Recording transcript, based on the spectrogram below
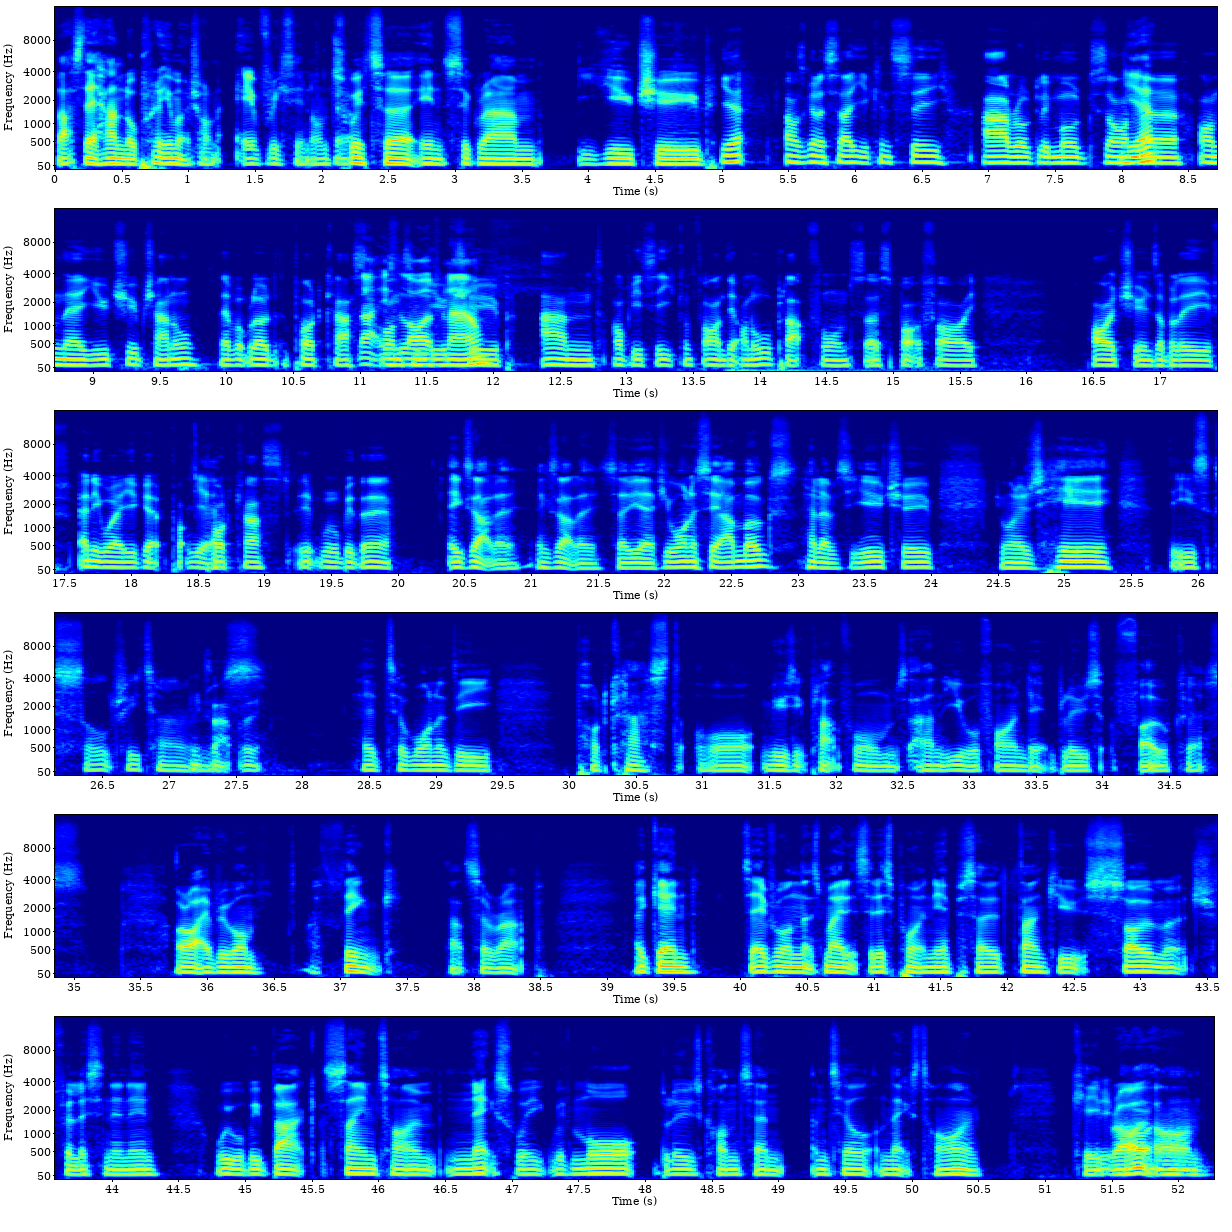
That's their handle pretty much on everything on Yeah. Twitter, Instagram, YouTube. Yeah, I was going to say you can see our ugly mugs on Yeah. uh, on their YouTube channel. They've uploaded the podcast That onto YouTube, now. and obviously you can find it on all platforms. So Spotify, iTunes, I believe, anywhere you get po- Yeah. podcast, it will be there. Exactly, exactly. So yeah, if you want to see our mugs, head over to YouTube. If you want to just hear these sultry tones, Exactly. head to one of the podcast or music platforms, and you will find it Blues Focus. All right, everyone. I think that's a wrap. Again, to everyone that's made it to this point in the episode, thank you so much for listening in. We will be back same time next week with more blues content. Until next time, keep, Keep right on. on.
